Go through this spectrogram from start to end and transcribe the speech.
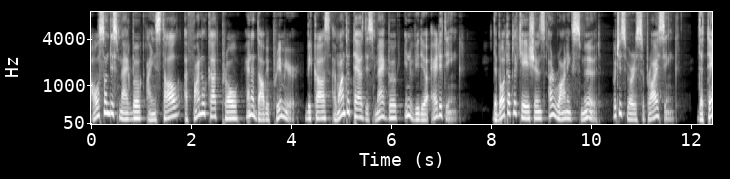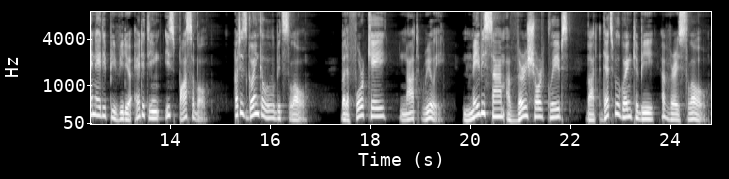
Also on this MacBook, I install a Final Cut Pro and Adobe Premiere because I want to test this MacBook in video editing. The both applications are running smooth, which is very surprising. The 1080p video editing is possible, but it's going a little bit slow. But a 4K, not really. Maybe some are very short clips, but that's will going to be a very slow.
